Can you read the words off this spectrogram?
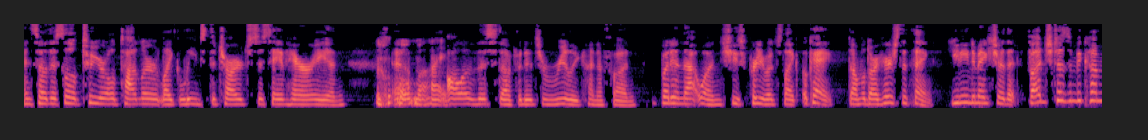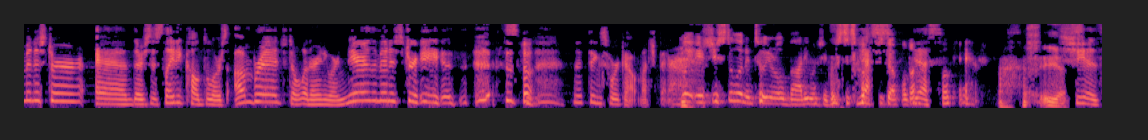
And so this little two year old toddler like leads the charge to save Harry and oh my. all of this stuff and it's really kind of fun. But in that one, she's pretty much like, okay, Dumbledore, here's the thing. You need to make sure that Fudge doesn't become minister, and there's this lady called Dolores Umbridge. Don't let her anywhere near the ministry. so the things work out much better. Wait, is she still in a two-year-old body when she goes to talk Yes. to Dumbledore? Yes. Okay. yes, She is.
